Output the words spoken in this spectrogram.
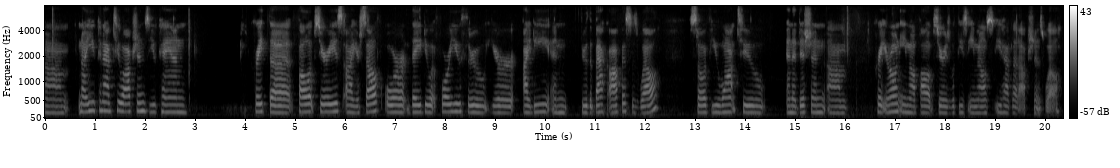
Um, now you can have two options. You can create the follow-up series uh, yourself or they do it for you through your ID and through the back office as well. So if you want to, in addition, um, create your own email follow-up series with these emails, you have that option as well.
